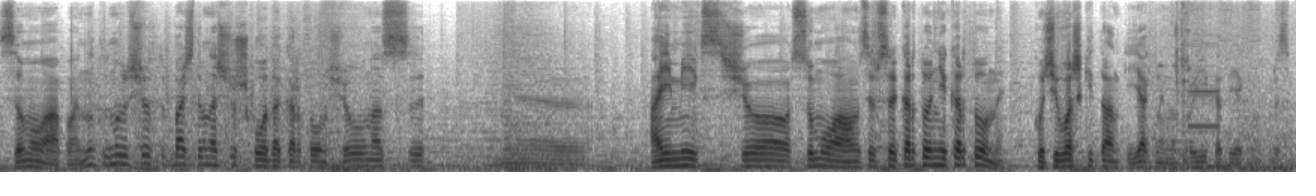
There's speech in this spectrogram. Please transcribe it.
Самоапа. Ну, ну що бачите, у нас що шкода картон, що у нас е, е, IMX, що Сумуа, це все картонні картони. Хоч і важкі танки, як ними проїхати, як ними присутні.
